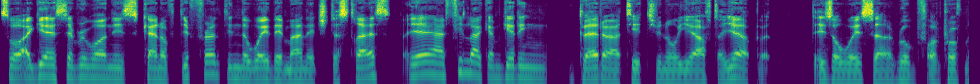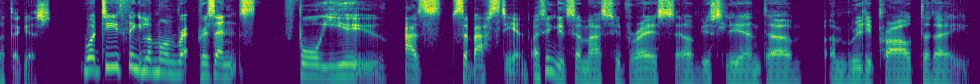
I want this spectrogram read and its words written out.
So I guess everyone is kind of different in the way they manage the stress. Yeah, I feel like I'm getting better at it, you know, year after year, but there's always uh, room for improvement, I guess. What do you think Le Mans represents for you as Sebastien? I think it's a massive race, obviously, and um, I'm really proud that I,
